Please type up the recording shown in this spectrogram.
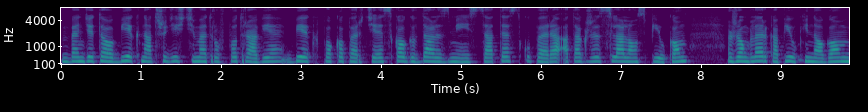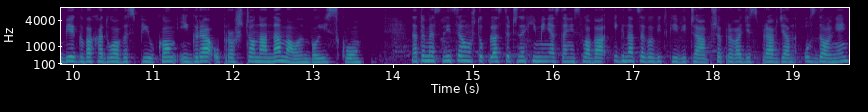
Będzie to bieg na 30 metrów po trawie, bieg po kopercie, skok w dal z miejsca, test Coopera, a także slalom z piłką, żonglerka piłki nogą, bieg wahadłowy z piłką i gra uproszczona na małym boisku. Natomiast Liceum Sztuk Plastycznych imienia Stanisława Ignacego Witkiewicza przeprowadzi sprawdzian uzdolnień.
